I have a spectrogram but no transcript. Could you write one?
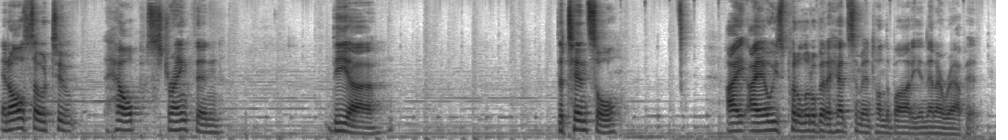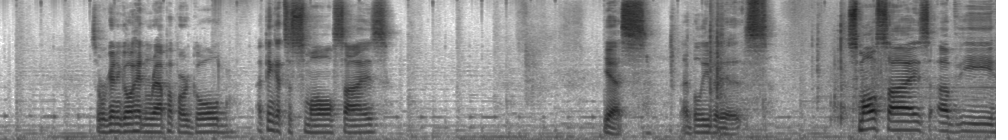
And also to help strengthen the uh, the tinsel, I, I always put a little bit of head cement on the body and then I wrap it. So we're gonna go ahead and wrap up our gold. I think it's a small size. Yes, I believe it is. Small size of the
